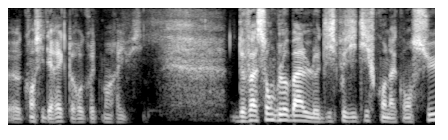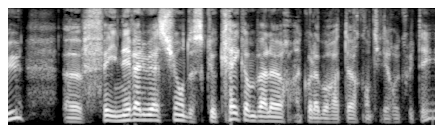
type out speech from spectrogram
euh, considérer que le recrutement a réussi. De façon globale, le dispositif qu'on a conçu euh, fait une évaluation de ce que crée comme valeur un collaborateur quand il est recruté,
